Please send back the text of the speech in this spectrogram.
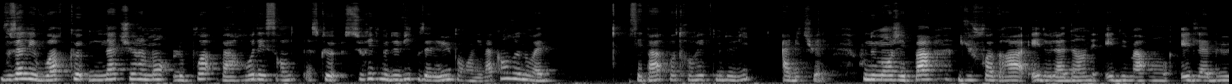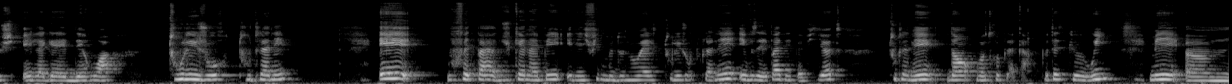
vous allez voir que naturellement le poids va redescendre parce que ce rythme de vie que vous avez eu pendant les vacances de Noël, c'est pas votre rythme de vie habituel. Vous ne mangez pas du foie gras et de la dinde et des marrons et de la bûche et de la galette des rois tous les jours, toute l'année. Et vous faites pas du canapé et des films de Noël tous les jours toute l'année et vous n'avez pas des papillotes toute l'année dans votre placard. Peut-être que oui, mais euh,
